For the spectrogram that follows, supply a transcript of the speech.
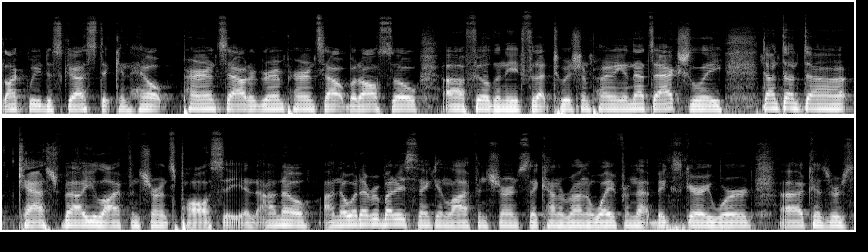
like we discussed it can help parents out or grandparents out but also uh, fill the need for that tuition planning and that's actually dun dun dun cash value life insurance policy. And I know I know what everybody's thinking life insurance they kind of run away from that big scary word because uh, there's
